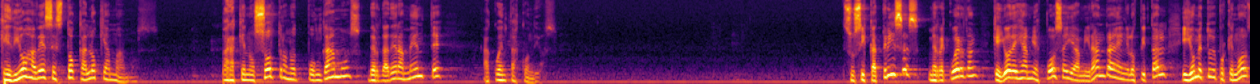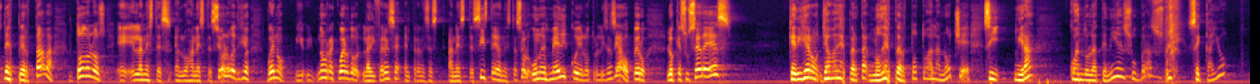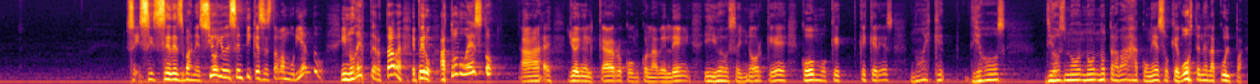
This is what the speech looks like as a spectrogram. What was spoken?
Que Dios a veces toca lo que amamos para que nosotros nos pongamos verdaderamente a cuentas con Dios. Sus cicatrices me recuerdan que yo dejé a mi esposa y a Miranda en el hospital y yo me tuve porque no despertaba todos los, eh, los anestesiólogos dijeron, bueno, no recuerdo la diferencia entre anestesista y anestesiólogo, uno es médico y el otro es licenciado, pero lo que sucede es que dijeron, ya va a despertar, no despertó toda la noche. Sí, mira, cuando la tenía en sus brazos, se cayó. Se, desvaneció, yo sentí que se estaba muriendo y no despertaba. Eh, pero a todo esto, yo en el carro con, la Belén y yo, Señor, ¿qué? ¿Cómo? ¿Qué, ¿Qué querés? No, es que Dios Dios no, no, no trabaja con eso, que vos tenés la culpa.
